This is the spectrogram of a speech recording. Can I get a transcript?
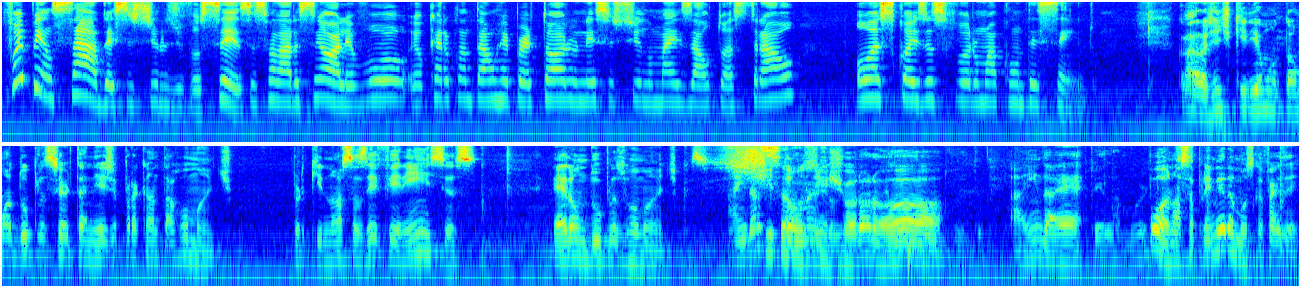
Foi pensado esse estilo de vocês? Vocês falaram assim: olha, eu, vou, eu quero cantar um repertório nesse estilo mais alto astral, ou as coisas foram acontecendo? Cara, a gente queria montar uma dupla sertaneja pra cantar romântico. Porque nossas referências eram duplas românticas. Ainda são, Chitãozinho né, Chororó. Ainda é. Pelo amor Pô, nossa primeira música, faz aí.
